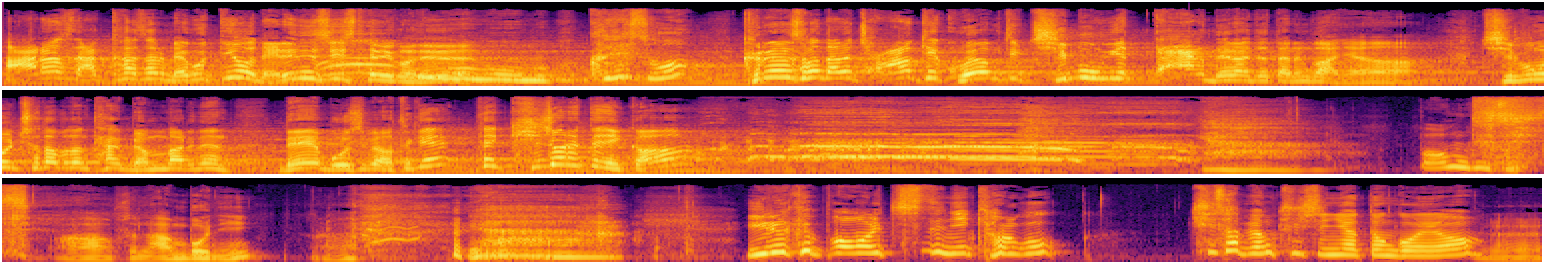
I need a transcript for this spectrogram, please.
알아서 낙하산을 메고 뛰어내리는 시스템이거든. 어머, 어머. 그래서? 그래서 나는 정확히 고향집 지붕 위에 딱 내려앉았다는 거 아니야. 지붕을 쳐다보던 닭 몇 마리는 내 모습에 어떻게? 그냥 기절했다니까? 뻥도 진짜. 아, 무슨 람보니? 야 이렇게 뻥을 치더니 결국 취사병 출신이었던 거예요. 예.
